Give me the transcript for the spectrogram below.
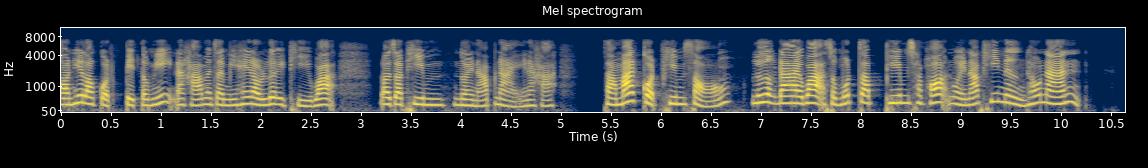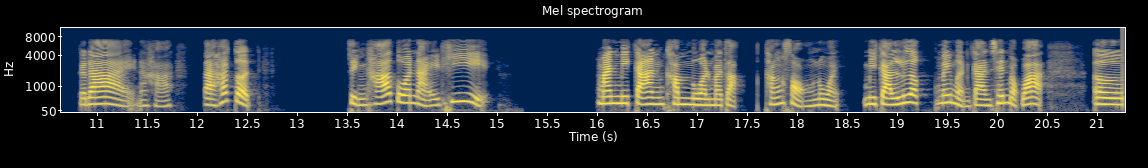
ตอนที่เรากดปิดตรงนี้นะคะ มันจะมีให้เราเลือกอีกทีว่า เราจะพิมพ์หน่วยนับไหนนะคะ สามารถกดพิมพ์ 2 เลือกได้ว่าสมมุติจะพิมพ์เฉพาะหน่วยนับที่ 1 เท่านั้นก็ได้นะคะ แต่ถ้าเกิดสินค้าตัวไหนที่ มันมีการคำนวณมาจากทั้งสองหน่วย มีการเลือกไม่เหมือนกัน เช่นบอกว่า เออ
